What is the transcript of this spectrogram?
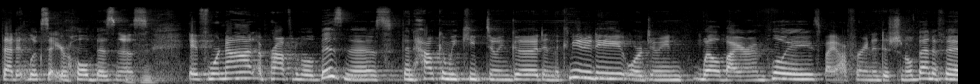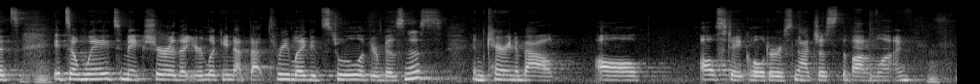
that it looks at your whole business. Mm-hmm. If we're not a profitable business, then how can we keep doing good in the community or doing well by our employees by offering additional benefits? Mm-hmm. It's a way to make sure that you're looking at that three-legged stool of your business and caring about all, all stakeholders, not just the bottom line. Mm-hmm.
